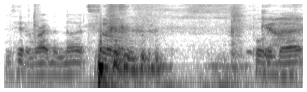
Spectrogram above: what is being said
and hit him right in the nuts, pulled it back.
